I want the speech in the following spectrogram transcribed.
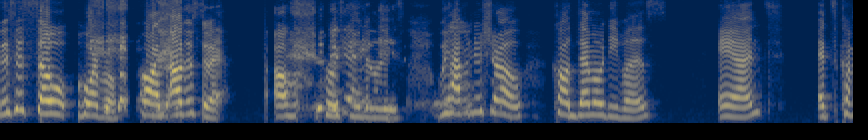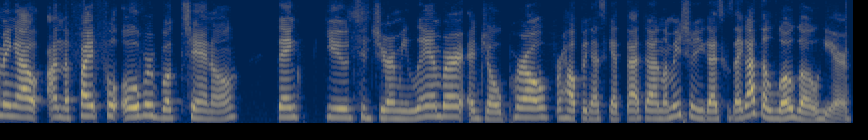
This is so horrible. Pause. I'll just do it. I'll post the Okay. abilities. We have a new show called Demo Divas, and it's coming out on the Fightful Overbook channel. Thank you to Jeremy Lambert and Joel Pearl for helping us get that done. Let me show you guys because I got the logo here.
